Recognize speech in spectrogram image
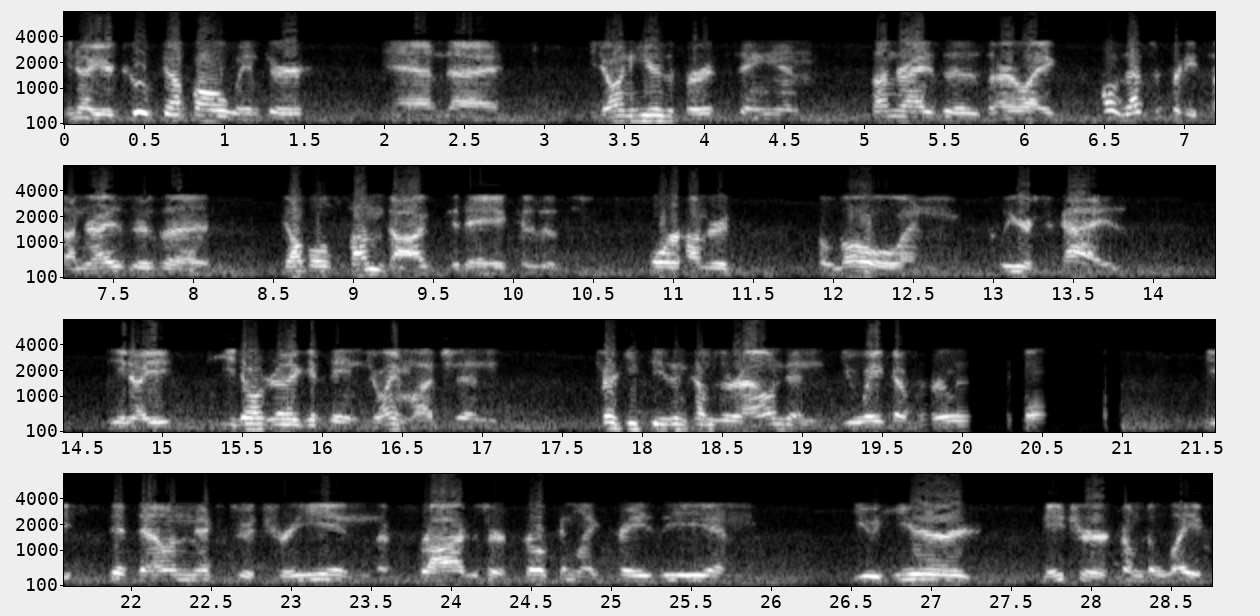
you know you're cooped up all winter, and uh, you don't hear the birds singing. Sunrises are like oh, that's a pretty sunrise. There's a double sun dog today because it's 400 below and clear skies. You know, you, you don't really get to enjoy much. And turkey season comes around and you wake up early. Sit down next to a tree and the frogs are croaking like crazy and you hear nature come to life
